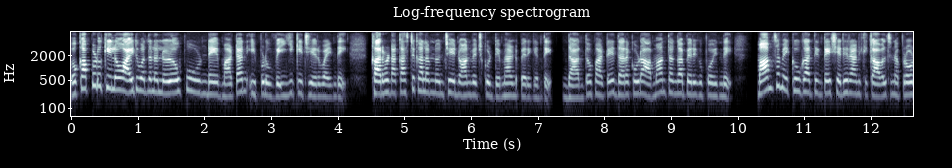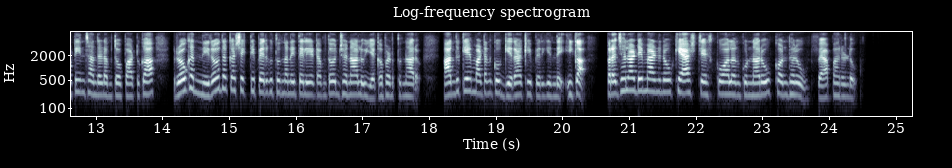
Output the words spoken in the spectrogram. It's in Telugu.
ఒకప్పుడు కిలో ఐదు వందల లోపు ఉండే మటన్ ఇప్పుడు వెయ్యికి చేరువైంది. కరోనా కష్టకాలం నుంచి నాన్ వెజ్కు డిమాండ్ పెరిగింది. దాంతో పాటే ధర కూడా అమాంతంగా పెరిగిపోయింది. మాంసం ఎక్కువగా తింటే శరీరానికి కావలసిన ప్రోటీన్స్ అందడంతో పాటుగా రోగ నిరోధక శక్తి పెరుగుతుందని తెలియటంతో జనాలు ఎగబడుతున్నారు. అందుకే మటన్కు గిరాకీ పెరిగింది. ఇక ప్రజల డిమాండ్ను క్యాష్ చేసుకోవాలనుకున్నారు కొందరు వ్యాపారులు.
